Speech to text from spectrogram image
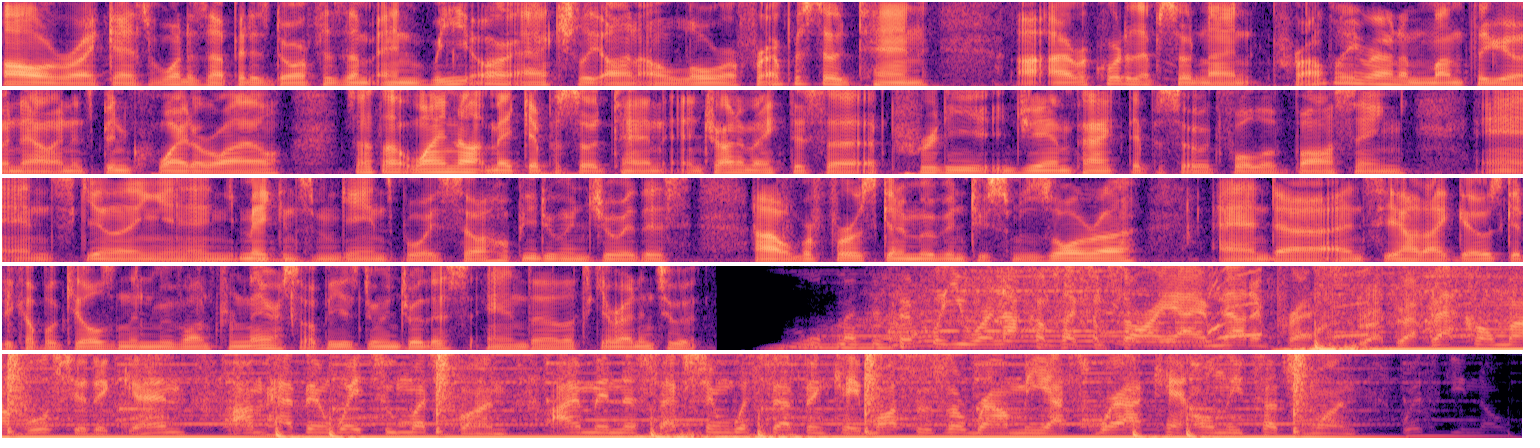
Alright guys, what is up? It is Dorfism, and we are actually on Alora for episode 10. Uh, I recorded episode 9 probably around a month ago now, and it's been quite a while. So I thought, why not make episode 10 and try to make this a, a pretty jam-packed episode full of bossing and skilling and making some gains, boys. So I hope you do enjoy this. Uh, we're first going to move into some Zulrah and uh, and see how that goes, get a couple kills, and then move on from there. So I hope you guys do enjoy this, and uh, let's get right into it. Simple, you are not complex. I'm sorry, I am not impressed. Back on my bullshit again. I'm having way too much fun. I'm in a section with 7k bosses around me. I swear I can't only touch one. Whiskey, no rum.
